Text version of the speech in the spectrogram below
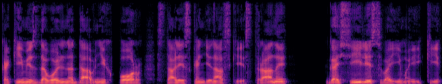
какими с довольно давних пор стали скандинавские страны, гасили свои маяки.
